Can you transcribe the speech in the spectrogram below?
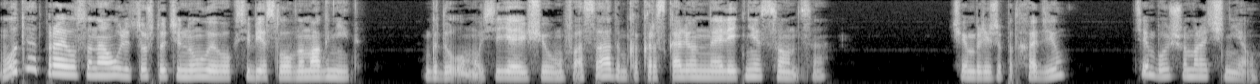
Вот и отправился на улицу, что тянуло его к себе словно магнит. К дому, сияющему фасадом, как раскаленное летнее солнце. Чем ближе подходил, тем больше мрачнел.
